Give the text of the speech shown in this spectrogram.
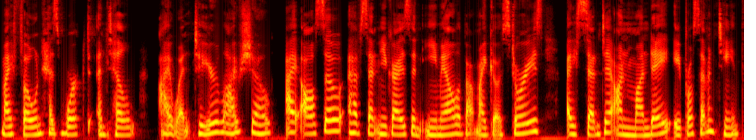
My phone has worked until I went to your live show. I also have sent you guys an email about my ghost stories. I sent it on Monday, April 17th.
